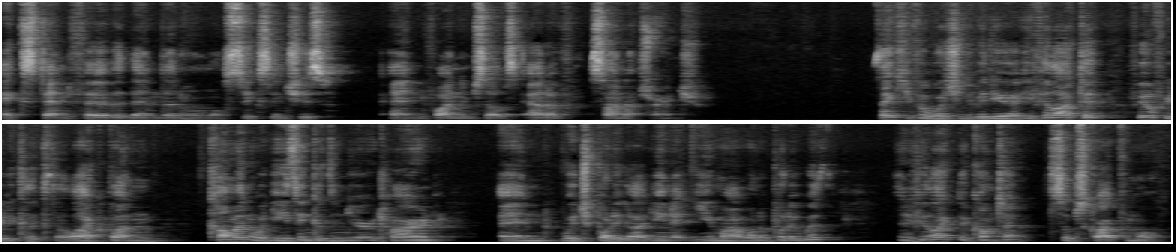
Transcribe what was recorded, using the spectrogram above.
extend further than the normal six inches and find themselves out of synapse range. Thank you for watching the video. If you liked it, feel free to click the like button, comment what you think of the Neurotyrant and which bodyguard unit you might want to put it with. And if you like the content, subscribe for more.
